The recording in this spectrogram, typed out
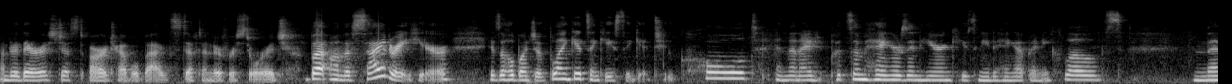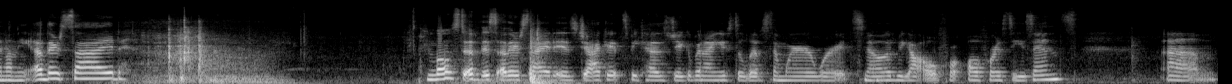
Under there is just our travel bags stuffed under for storage. But on the side right here is a whole bunch of blankets in case they get too cold. And then I put some hangers in here in case I need to hang up any clothes. And then on the other side, most of this other side is jackets because Jacob and I used to live somewhere where it snowed. We got all four, all four seasons. Um,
